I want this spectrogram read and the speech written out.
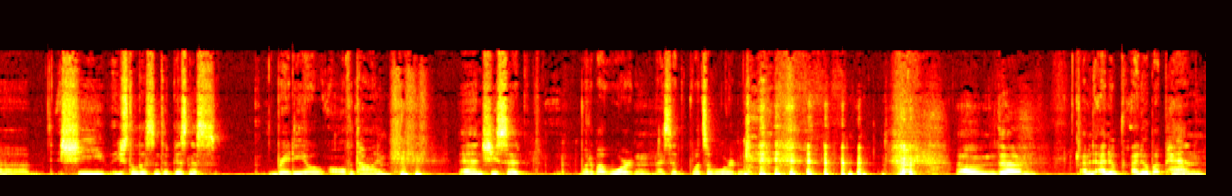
uh, she used to listen to business radio all the time, and she said, "What about Wharton?" I said, "What's a Wharton?" and um, I, mean, I knew I knew about Penn,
